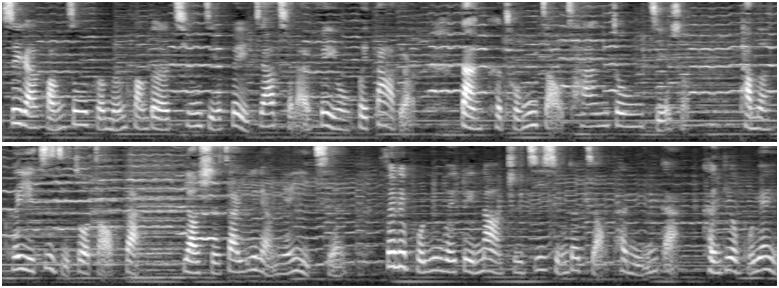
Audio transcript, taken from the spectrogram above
虽然房租和门房的清洁费加起来费用会大点儿，但可从早餐中节省。他们可以自己做早饭。要是在一两年以前，菲利普因为对那只畸形的脚太敏感，肯定不愿意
